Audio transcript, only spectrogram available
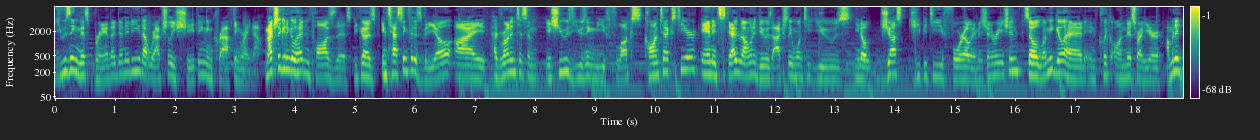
using this brand identity that we're actually shaping and crafting right now. I'm actually gonna go ahead and pause this because in testing for this video, I had run into some issues using the Flux Kontext here. And instead, what I wanna do is actually want to use, you know, just GPT 4.0 image generation. So let me go ahead and click on this right here. I'm gonna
